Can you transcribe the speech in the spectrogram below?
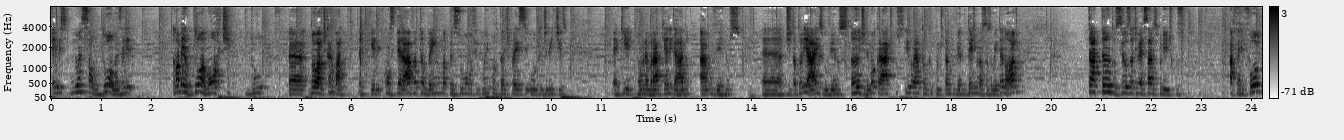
ele não é saudou, mas ele lamentou a morte do, uh, do Olavo de Carvalho, né, porque ele considerava também uma pessoa, uma figura importante para esse ultradireitismo. É que, vamos lembrar, que é ligado a governos é, ditatoriais, governos antidemocráticos, e não é à toa que o Putin está no governo desde 1999, tratando seus adversários políticos a ferro e fogo,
